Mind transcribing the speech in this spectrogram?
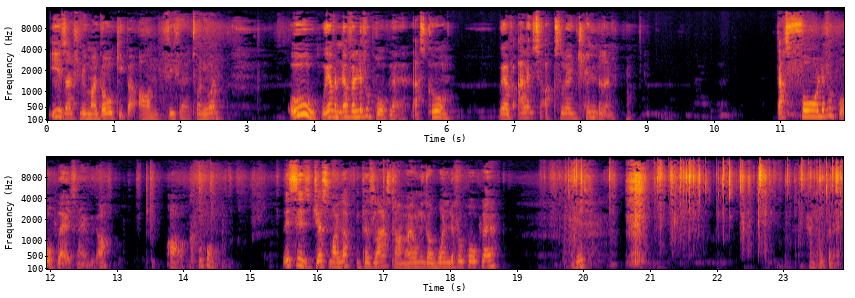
He is actually my goalkeeper on FIFA 21. Oh, we have another Liverpool player. That's cool. We have Alex Oxlade Chamberlain. That's four Liverpool players now we got. Oh, cool. This is just my luck because last time I only got one Liverpool player. I did. Can't open it.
